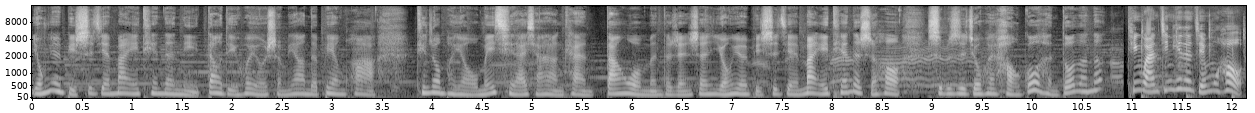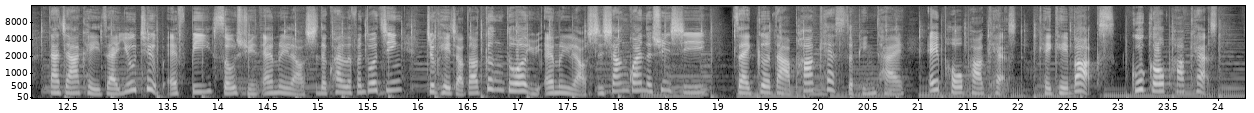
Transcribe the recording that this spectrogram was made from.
永远比世界慢一天的你，到底会有什么样的变化？听众朋友，我们一起来想想看，当我们的人生永远比世界慢一天的时候，是不是就会好过很多了呢？听完今天的节目后，大家可以在 YouTube、FB 搜寻 Emily 老师的快乐分多金，就可以找到更多与 Emily 老师相关的讯息。在各大 Podcast 的平台，Apple Podcast、KKBox、Google Podcast、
